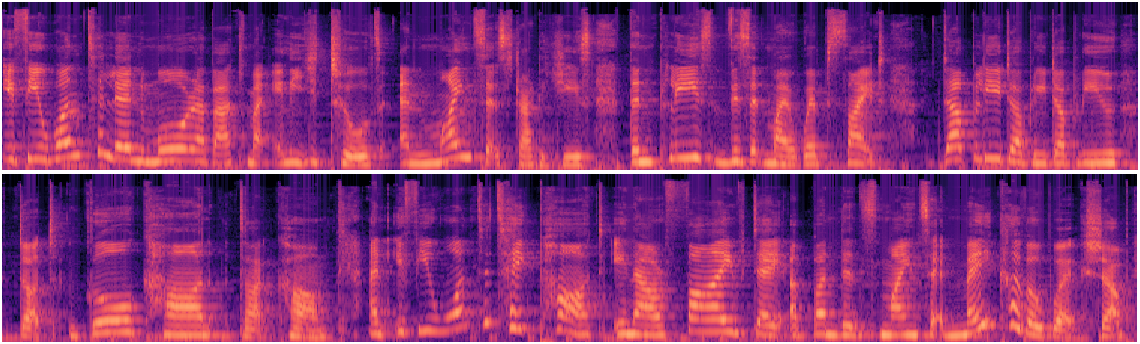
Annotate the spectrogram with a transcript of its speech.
If you want to learn more about my energy tools and mindset strategies, then please visit my website www.gulkhan.com. And if you want to take part in our five day abundance mindset makeover workshop,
